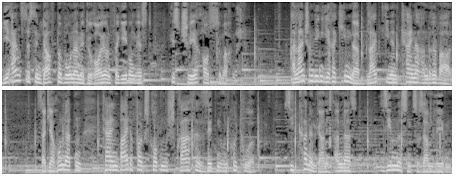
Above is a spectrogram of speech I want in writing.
Wie ernst es den Dorfbewohnern mit Reue und Vergebung ist, ist schwer auszumachen. Allein schon wegen ihrer Kinder bleibt ihnen keine andere Wahl. Seit Jahrhunderten teilen beide Volksgruppen Sprache, Sitten und Kultur. Sie können gar nicht anders, sie müssen zusammenleben.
